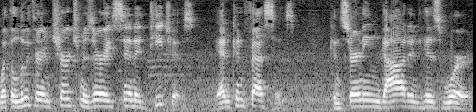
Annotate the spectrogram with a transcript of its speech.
what the Lutheran Church Missouri Synod teaches and confesses concerning God and His Word,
